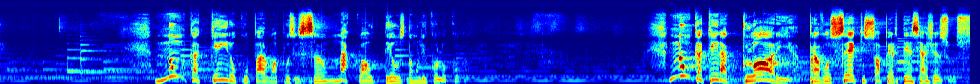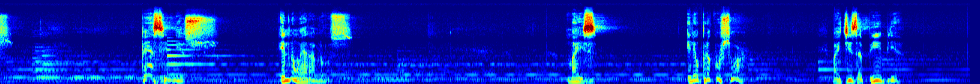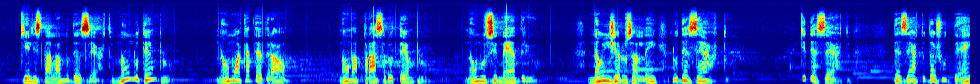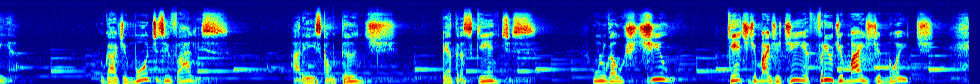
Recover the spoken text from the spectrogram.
Nunca queira ocupar uma posição na qual Deus não lhe colocou. Nunca queira glória para você que só pertence a Jesus. Pense nisso. Ele não era luz. Mas ele é o precursor. Mas diz a Bíblia que ele está lá no deserto, não no templo, não numa catedral, não na praça do templo, não no sinédrio, não em Jerusalém, no deserto. Que deserto? Deserto da Judéia, lugar de montes e vales, areia escaldante, pedras quentes, um lugar hostil, quente demais de dia, frio demais de noite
